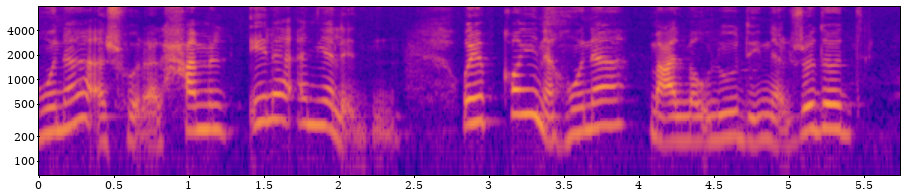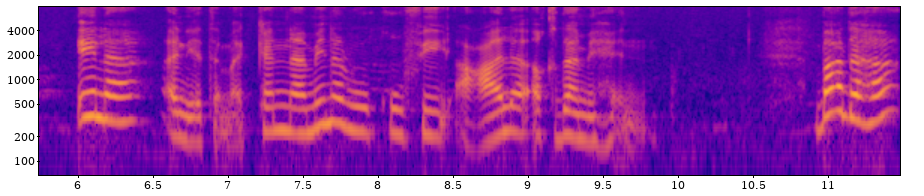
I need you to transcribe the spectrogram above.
هنا أشهر الحمل إلى أن يلدن ويبقين هنا مع المولودين الجدد إلى أن يتمكن من الوقوف على أقدامهن. بعدها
